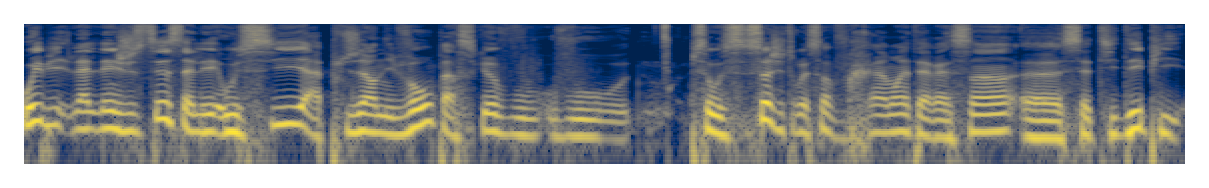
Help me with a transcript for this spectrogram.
Oui, puis l'injustice, elle est aussi à plusieurs niveaux parce que vous. vous ça, aussi- ça, j'ai trouvé ça vraiment intéressant, cette idée. Puis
